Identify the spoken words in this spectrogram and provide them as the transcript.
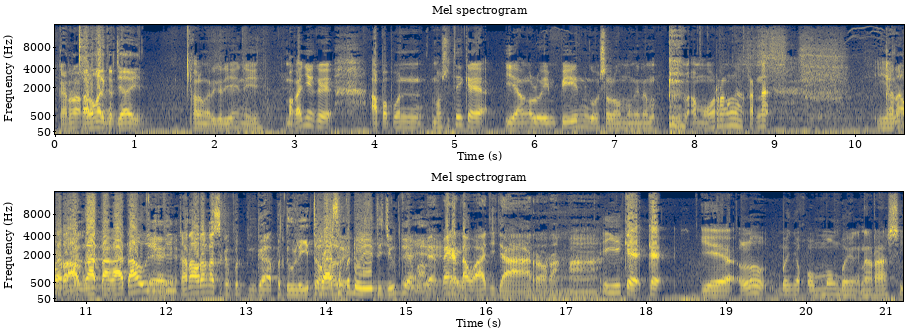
Karena Kalau nggak dikerjain. Kalau nggak dikerjain iya. Makanya kayak apa pun maksudnya kayak yang impiin gak usah lo ngomongin sama, sama orang lah karena Iya, Karena orang nggak- tahu nggak tahu Iya, gitu. iya. karena orang nggak nggak peduli itu. Nggak lu ya. sepeduli itu juga. Iya, iya. Pengen tahu aja jar orang mah. Iya kayak kayak ya lo banyak omong banyak narasi.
